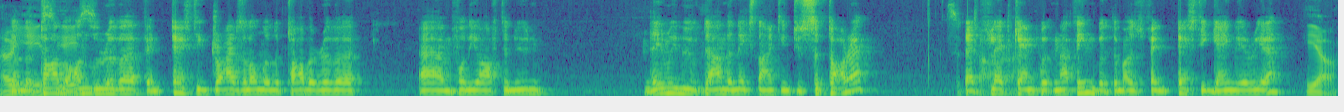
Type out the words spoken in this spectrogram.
Oh, the yes, yes. on the river, fantastic drives along the Letaba River um, for the afternoon. Then we moved down the next night into Satara, that flat camp with nothing but the most fantastic game area Yeah.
